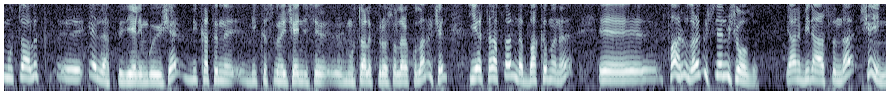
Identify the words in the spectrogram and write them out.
Muhtarlık e, el attı diyelim bu işe. Bir katını, bir kısmını kendisi e, muhtarlık bürosu olarak kullanırken diğer tarafların da bakımını fahri olarak üstlenmiş oldu. Yani bina aslında şeyin,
